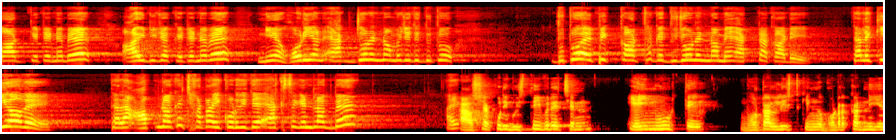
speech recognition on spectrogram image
কার্ড কেটে নেবে, আইডিটা কেটে নেবে, নিয়ে হরিয়ান একজনের নামে যদি দুটো দুটো এপিক কার্ড থাকে, দুজনের নামে একটা কার্ডে, তাহলে কি হবে? তাহলে আপনাকে ছাঁটাই করে দিতে এক সেকেন্ড লাগবে। আশা করি বুঝতেই পেরেছেন, এই মুহূর্তে ভোটার লিস্ট কিংবা ভোটার কার্ড নিয়ে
